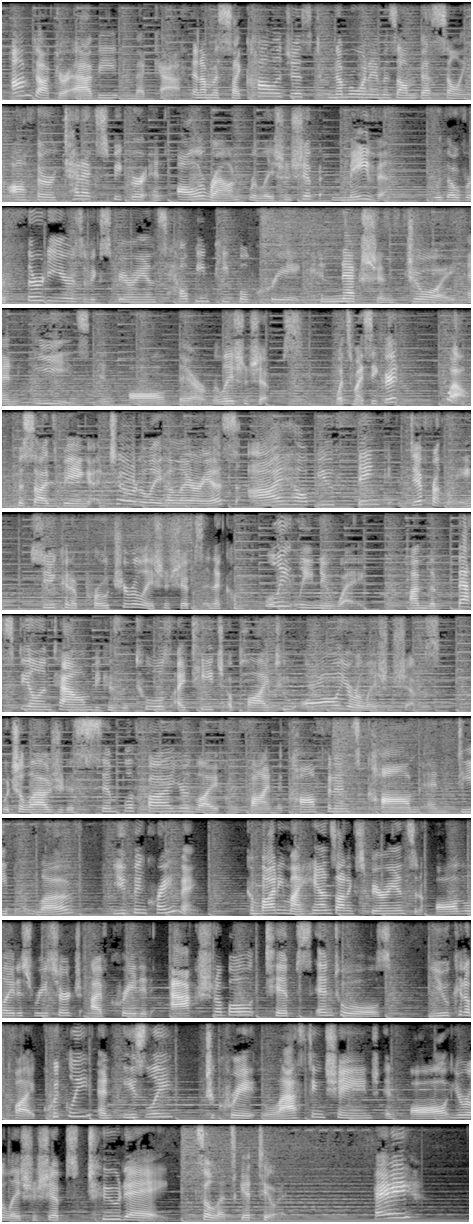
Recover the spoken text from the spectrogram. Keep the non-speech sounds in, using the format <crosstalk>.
I'm Dr. Abby Medcalf, and I'm a psychologist, number one Amazon best-selling author, TEDx speaker, and all-around relationship maven with over 30 years of experience helping people create connection, joy, and ease in all their relationships. What's my secret? Well, besides being totally hilarious, I help you think differently so you can approach your relationships in a completely new way. I'm the best deal in town because the tools I teach apply to all your relationships, which allows you to simplify your life and find the confidence, calm, and deep love you've been craving. Combining my hands on experience and all the latest research, I've created actionable tips and tools you can apply quickly and easily to create lasting change in all your relationships today. So let's get to it. Hey,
